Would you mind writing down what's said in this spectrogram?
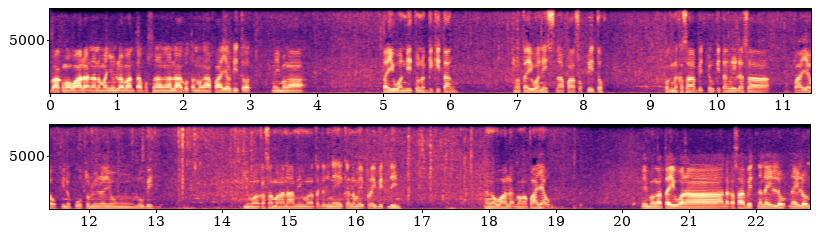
baka mawala na naman yung laman. Tapos nangalagot ang mga payaw dito at may mga Taiwan dito nagkikitang. Mga Taiwanese napasok dito. Pag nakasabit yung kitang nila sa payaw pinuputol nila yung lubid. Yung mga kasamahan namin mga taga-dinahikan na may private din nangawala ng mga payaw may mga Taiwan na nakasabit na nylon, nylon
